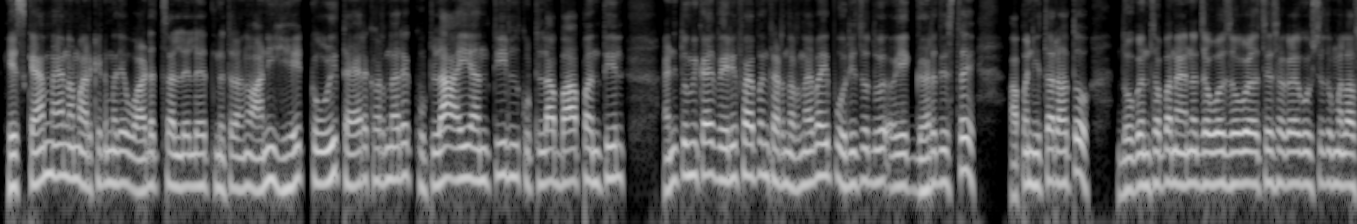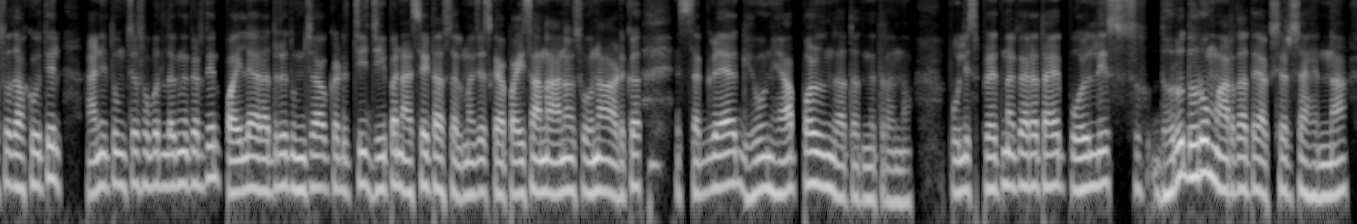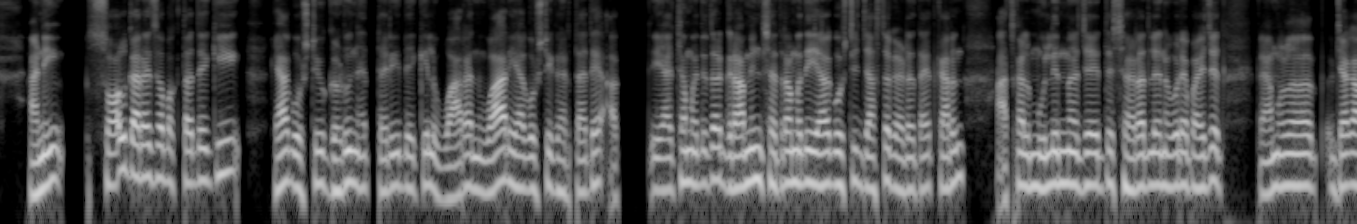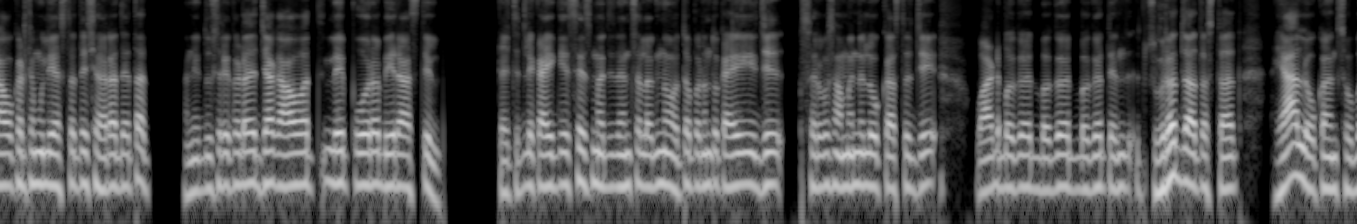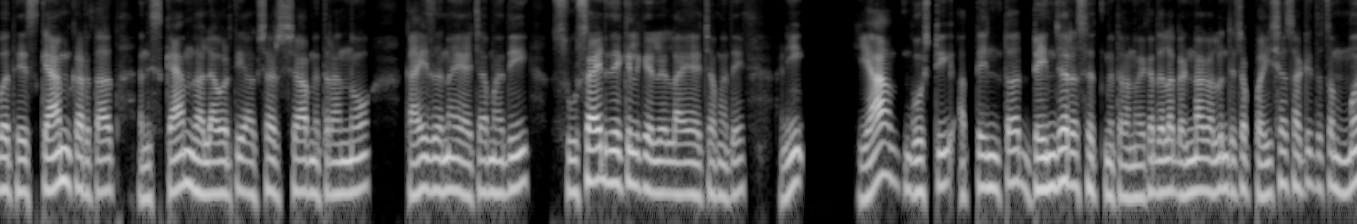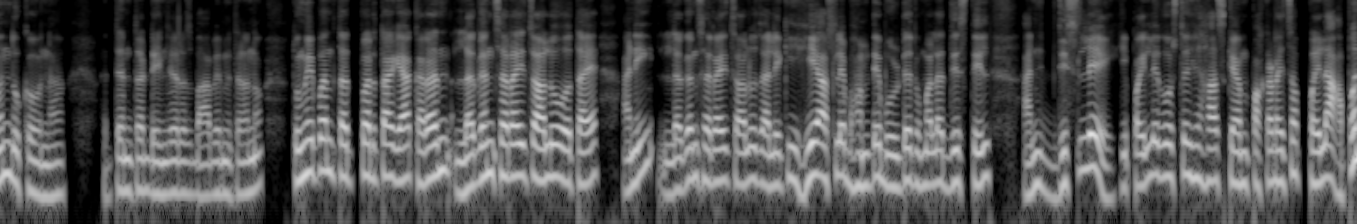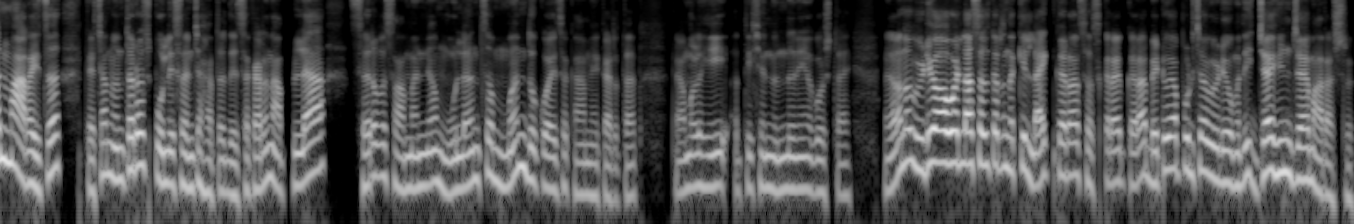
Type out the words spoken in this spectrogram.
हे स्कॅम आहे ना मार्केटमध्ये वाढत चाललेले आहेत मित्रांनो आणि हे टोळी तयार करणारे कुठला आई आणतील कुठला बाप आणतील आणि तुम्ही काय व्हेरीफाय पण करणार नाही बाई. पोरीचं एक घर दिसतंय आपण इथं राहतो दोघांचं पण आहे ना जवळजवळचे सगळ्या गोष्टी तुम्हाला असं दाखवतील आणि तुमच्यासोबत लग्न करतील. पहिल्या रात्री तुमच्याकडची जी पण ॲसेट असेल म्हणजेच काय पैसा नाणं सोनं अडकं सगळ्या घेऊन ह्या पळून जातात मित्रांनो. पोलीस प्रयत्न करत आहेत पोलीस धरू धरू मारतात आहे अक्षरशः ह्यांना आणि सॉल्व्ह करायचं बघतात आहे, की ह्या गोष्टी घडून आहेत तरी देखील वारंवार ह्या गोष्टी घडतात आहे. याच्यामध्ये तर ग्रामीण क्षेत्रामध्ये या गोष्टी जास्त घडत आहेत. कारण आजकाल मुलींना जे ते शहरातले नवरे पाहिजेत. त्यामुळं ज्या गावाकडच्या मुली असतात ते शहरात येतात आणि दुसरीकडं ज्या गावातले पोरं-बिरं असतील, त्याच्यातले काही केसेसमध्ये त्यांचं लग्न होतं. परंतु काही जे सर्वसामान्य लोक असतात, जे वाट बघत, बघत, बघत त्यांचं झुरत जात असतात. ह्या लोकांसोबत हे स्कॅम करतात आणि स्कॅम झाल्यावरती अक्षरशः मित्रांनो, काही जण याच्यामध्ये सुसाईड देखील केलेलं आहे याच्यामध्ये आणि या गोष्टी अत्यंत डेंजरस आहेत मित्रांनो. एखाद्याला गंडा घालून त्याच्या पैशासाठी त्याचं मन दुखवणं अत्यंत डेंजरस बाब आहे मित्रांनो. तुम्ही पण तत्परता घ्या कारण लगन सराई चालू होत आहे आणि लगनसराई चालू झाली, की हे असले भामटे-बुलटे तुम्हाला दिसतील आणि दिसले, की पहिली गोष्ट ही हा स्कॅम पकडायचा, पहिला आपण मारायचं, त्याच्यानंतरच पोलिसांच्या हातात द्यायचं. कारण आपल्या सर्वसामान्य मुलांचं मन दुखवायचं काम हे करतात. त्यामुळे ही अतिशय निंदनीय गोष्ट आहे. मित्रांनो व्हिडिओ आवडला असेल तर नक्की लाईक करा, सबस्क्राईब करा. भेटूया पुढच्या व्हिडिओमध्ये. जय हिंद, जय महाराष्ट्र.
